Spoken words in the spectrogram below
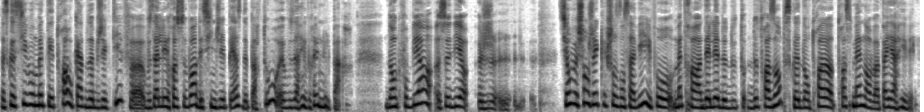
Parce que si vous mettez trois ou quatre objectifs, euh, vous allez recevoir des signes GPS de partout et vous arriverez nulle part. Donc, il faut bien se dire, je- si on veut changer quelque chose dans sa vie, il faut mettre un délai de 2-3 ans, parce que dans 3, semaines, on ne va pas y arriver.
